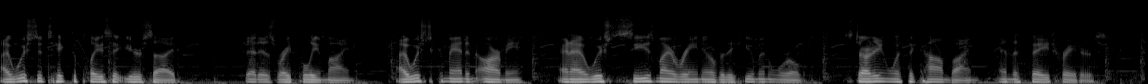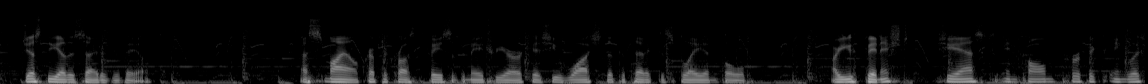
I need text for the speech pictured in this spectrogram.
I wish to take the place at your side that is rightfully mine. I wish to command an army, and I wish to seize my reign over the human world, starting with the Combine and the Fey traders, just the other side of the veil. A smile crept across the face of the matriarch as she watched the pathetic display unfold. Are you finished? she asked in calm, perfect English,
